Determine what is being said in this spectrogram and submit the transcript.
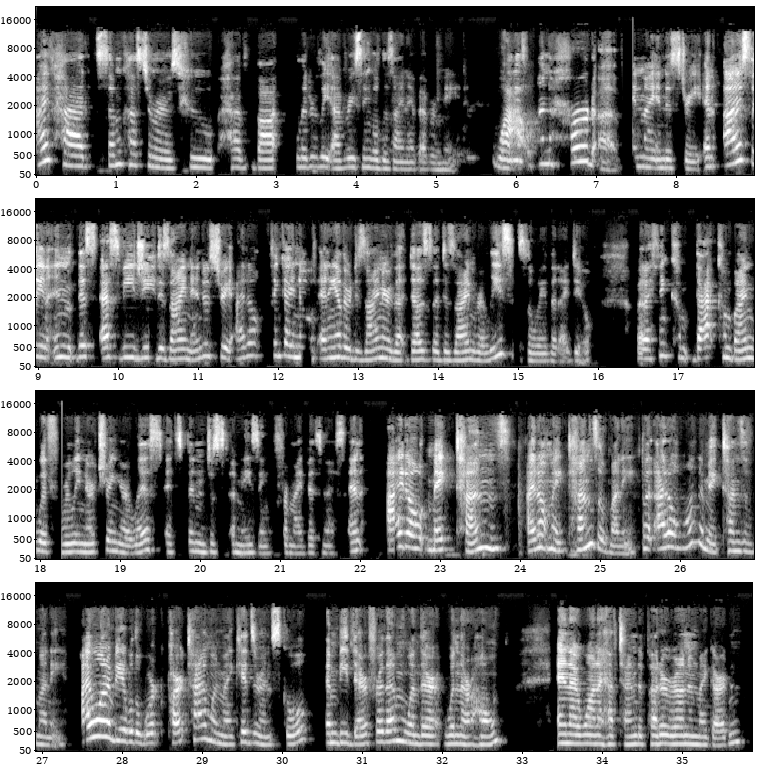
I've had some customers who have bought literally every single design I've ever made. Wow. unheard of in my industry. And honestly, in, in, this SVG design industry, I don't think I know of any other designer that does the design releases the way that I do. But I think com- that combined with really nurturing your list, it's been just amazing for my business. And I don't make tons. I don't make tons of money, but I don't want to make tons of money. I want to be able to work part-time when my kids are in school and be there for them when they're when they're home. And I want to have time to putter around in my garden.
